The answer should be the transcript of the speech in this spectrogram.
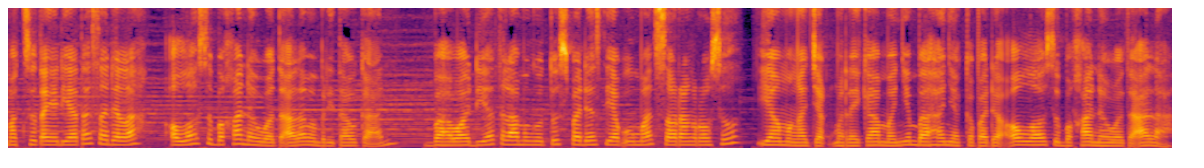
Maksud ayat di atas adalah Allah Subhanahu wa taala memberitahukan bahwa dia telah mengutus pada setiap umat seorang rasul yang mengajak mereka menyembah hanya kepada Allah Subhanahu wa taala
